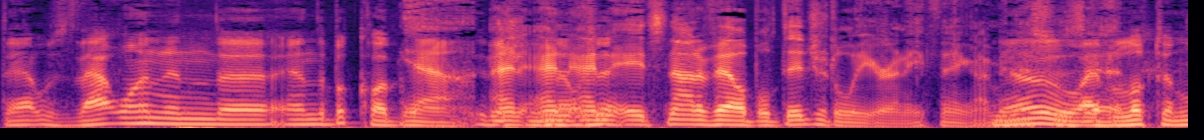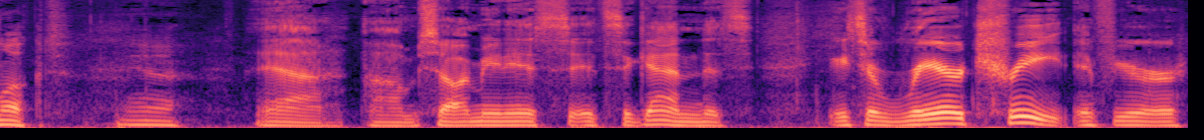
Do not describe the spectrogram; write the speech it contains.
That was that one and the and the book club. yeah, and edition. and, That was and it. it's not available digitally or anything. I mean, no, was I've it. looked and looked. Yeah. Yeah. Um, so I mean, it's it's again, it's it's a rare treat if you're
